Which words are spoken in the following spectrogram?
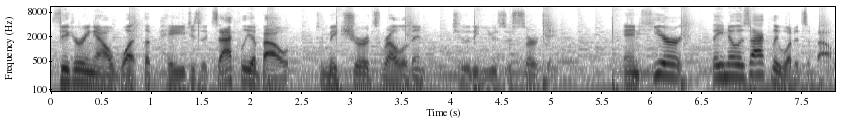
figuring out what the page is exactly about to make sure it's relevant to the user searching. And here, they know exactly what it's about.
